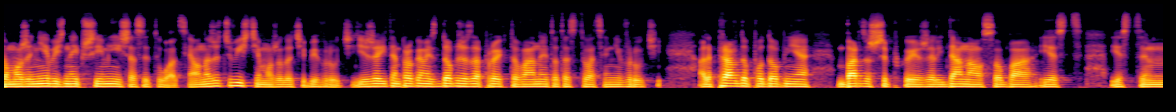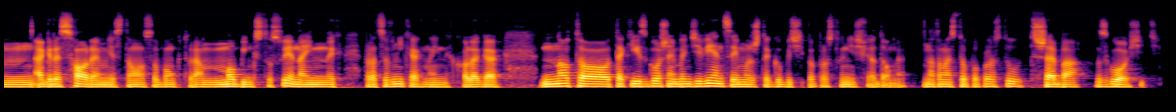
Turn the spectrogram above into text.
to może nie być najprzyjemniejsza sytuacja. Ona rzeczywiście może do ciebie wrócić. Jeżeli ten program jest dobrze zaprojektowany, to ta sytuacja nie wróci. Ale prawdopodobnie bardzo szybko, jeżeli dana osoba jest, jest tym agresorem, jest tą osobą, która mobbing stosuje na innych pracownikach, na innych kolegach, no to takich zgłoszeń będzie więcej, możesz tego być po prostu nieświadomy. Natomiast to po prostu trzeba zgłosić.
